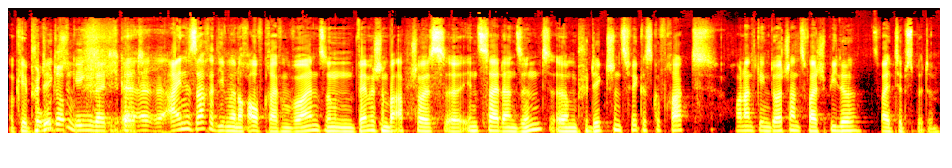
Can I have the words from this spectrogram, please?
Okay, Prediction. Gegenseitigkeit. Äh, eine Sache, die wir noch aufgreifen wollen, so, wenn wir schon bei Upchoice äh, Insidern sind, ähm, Prediction, Zwick ist gefragt. Holland gegen Deutschland, zwei Spiele, zwei Tipps bitte.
